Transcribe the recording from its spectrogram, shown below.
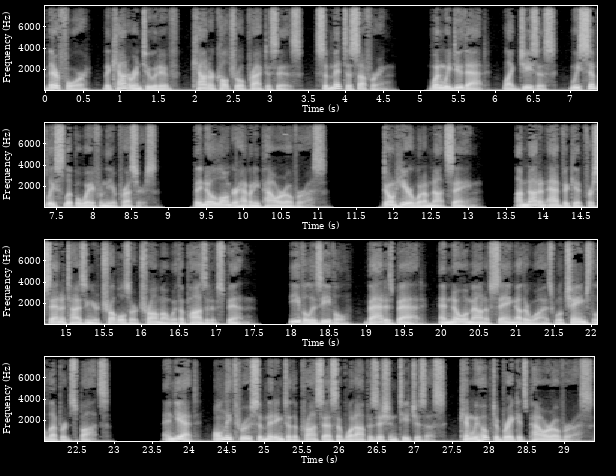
Therefore, the counterintuitive, countercultural practice is submit to suffering. When we do that, like Jesus, we simply slip away from the oppressors. They no longer have any power over us. Don't hear what I'm not saying. I'm not an advocate for sanitizing your troubles or trauma with a positive spin. Evil is evil, bad is bad, and no amount of saying otherwise will change the leopard spots. And yet, only through submitting to the process of what opposition teaches us, can we hope to break its power over us.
